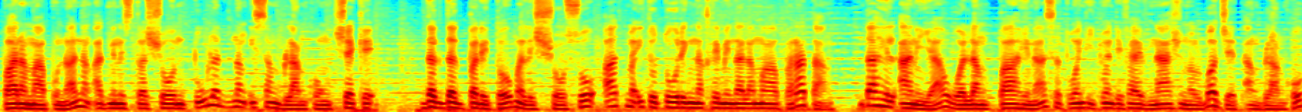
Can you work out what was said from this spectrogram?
para mapunan ng administrasyon tulad ng isang blankong tseke. Dagdag pa nito malisyoso at maituturing na kriminal ang mga paratang dahil aniya walang pahina sa 2025 national budget ang blanco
